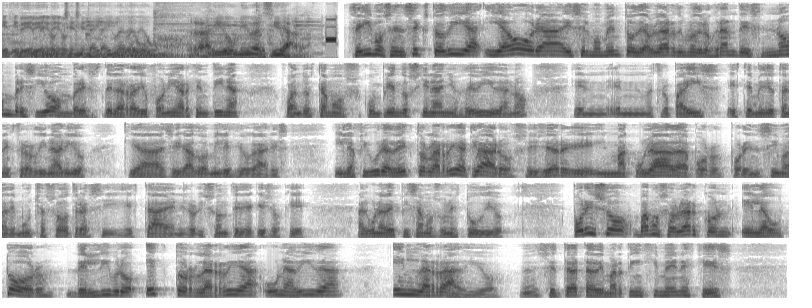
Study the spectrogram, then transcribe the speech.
FM 891, Radio Universidad. Seguimos en sexto día y ahora es el momento de hablar de uno de los grandes nombres y hombres de la radiofonía argentina cuando estamos cumpliendo 100 años de vida, ¿no? En, en nuestro país, este medio tan extraordinario que ha llegado a miles de hogares. Y la figura de Héctor Larrea, claro, se yergue inmaculada por, por encima de muchas otras y está en el horizonte de aquellos que alguna vez pisamos un estudio. Por eso vamos a hablar con el autor del libro Héctor Larrea, Una vida en la radio. ¿eh? Se trata de Martín Jiménez, que es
